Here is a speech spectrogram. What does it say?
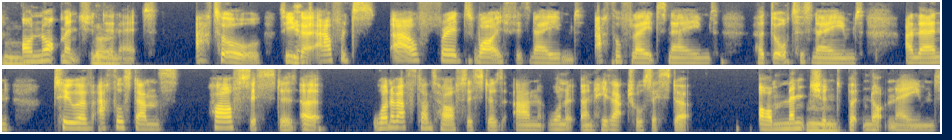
Mm. are not mentioned No. in it at all. So you Yeah. get Alfred's Alfred's wife is named, Athelflaed's named, her daughter's named, and then two of Athelstan's half sisters, uh, one of Athelstan's half sisters and one and his actual sister are mentioned but not named.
